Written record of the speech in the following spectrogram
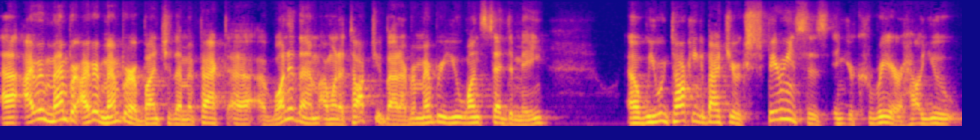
Uh, I remember, I remember a bunch of them. In fact, uh, one of them I want to talk to you about. I remember you once said to me, uh, we were talking about your experiences in your career, how you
